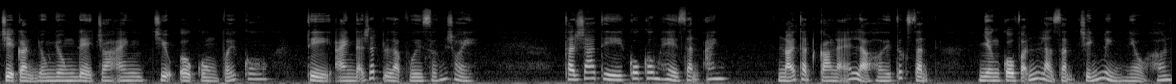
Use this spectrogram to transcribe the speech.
Chỉ cần Nhung Nhung để cho anh chịu ở cùng với cô, thì anh đã rất là vui sướng rồi. Thật ra thì cô không hề giận anh. Nói thật có lẽ là hơi tức giận, nhưng cô vẫn là giận chính mình nhiều hơn.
